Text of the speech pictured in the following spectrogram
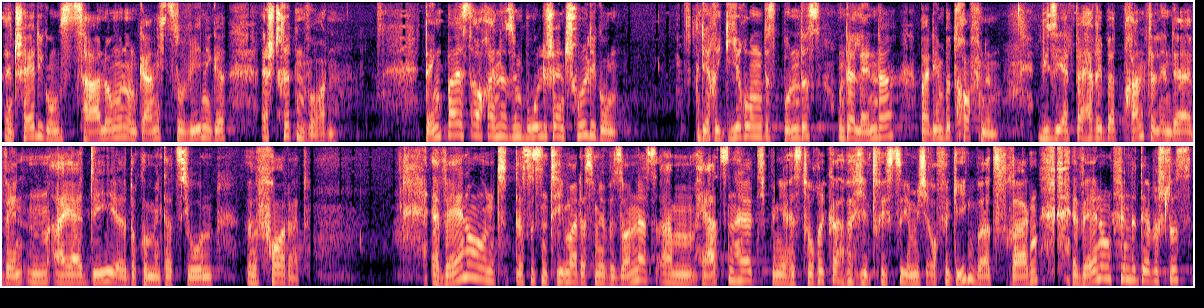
Entschädigungszahlungen und gar nicht so wenige erstritten worden. Denkbar ist auch eine symbolische Entschuldigung der Regierungen des Bundes und der Länder bei den Betroffenen, wie sie etwa Heribert Prantl in der erwähnten ARD-Dokumentation äh, fordert. Erwähnung, und das ist ein Thema, das mir besonders am Herzen hält, ich bin ja Historiker, aber hier interessiere ich mich auch für Gegenwartsfragen. Erwähnung findet der Beschluss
